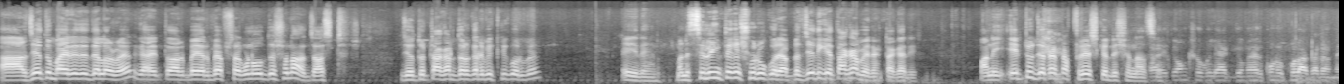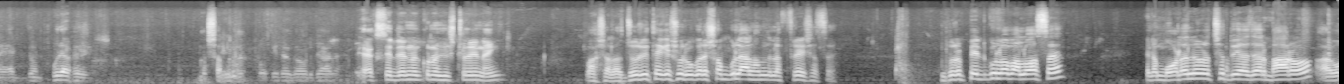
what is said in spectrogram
আর যেহেতু বাইরে দিয়ে দেলার ভাইয়ের গাড়ি তো আর ভাইয়ের ব্যবসার কোনো উদ্দেশ্য না জাস্ট যেহেতু টাকার দরকার বিক্রি করবে। এই দেখেন মানে সিলিং থেকে শুরু করে আপনি যেদিকে তাকাবেন একটা গাড়ির মানে এ টু যেটা একটা ফ্রেশ কন্ডিশন আছে। এই অংশগুলো একদম এর কোনো খোলা কাটা নাই একদম পুরা ফ্রেশ মাসাল্লাহ প্রতিটা দরজার। অ্যাক্সিডেন্টের কোনো হিস্টোরি নাই। মাশাআল্লাহ জুরি থেকে শুরু করে সবগুলো আলহামদুলিল্লাহ ফ্রেশ আছে। দুটো পেটগুলো ভালো আছে। এটা মডেলের হচ্ছে দুই হাজার বারো এবং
